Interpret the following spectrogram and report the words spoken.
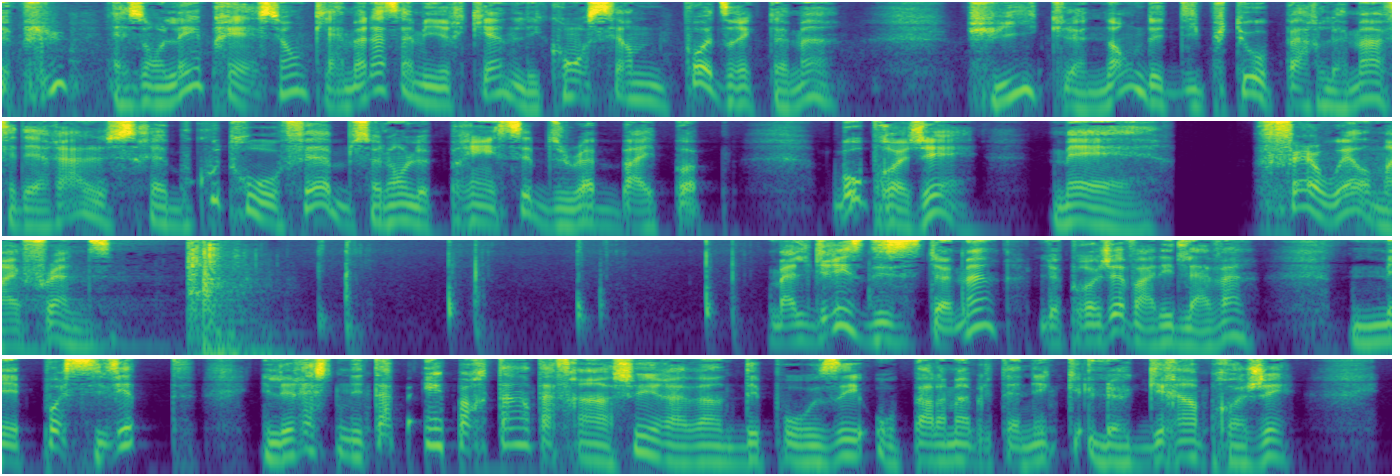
De plus, elles ont l'impression que la menace américaine ne les concerne pas directement, puis que le nombre de députés au Parlement fédéral serait beaucoup trop faible selon le principe du rep by pop. Beau projet, mais farewell, my friends. Malgré ce désistement, le projet va aller de l'avant, mais pas si vite. Il reste une étape importante à franchir avant de déposer au Parlement britannique le grand projet.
